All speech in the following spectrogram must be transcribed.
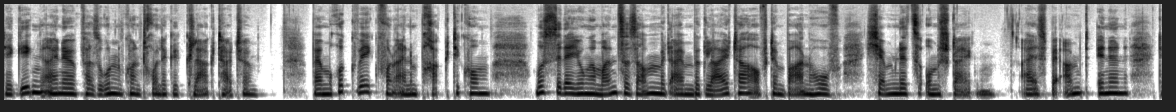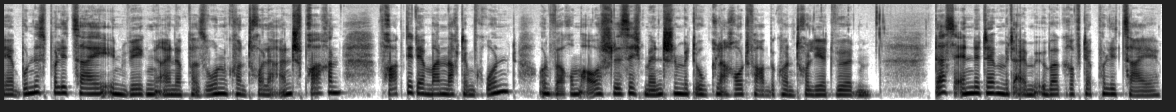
der gegen eine Personenkontrolle geklagt hatte. Beim Rückweg von einem Praktikum musste der junge Mann zusammen mit einem Begleiter auf dem Bahnhof Chemnitz umsteigen. Als Beamtinnen der Bundespolizei ihn wegen einer Personenkontrolle ansprachen, fragte der Mann nach dem Grund und warum ausschließlich Menschen mit dunkler Hautfarbe kontrolliert würden. Das endete mit einem Übergriff der Polizei.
